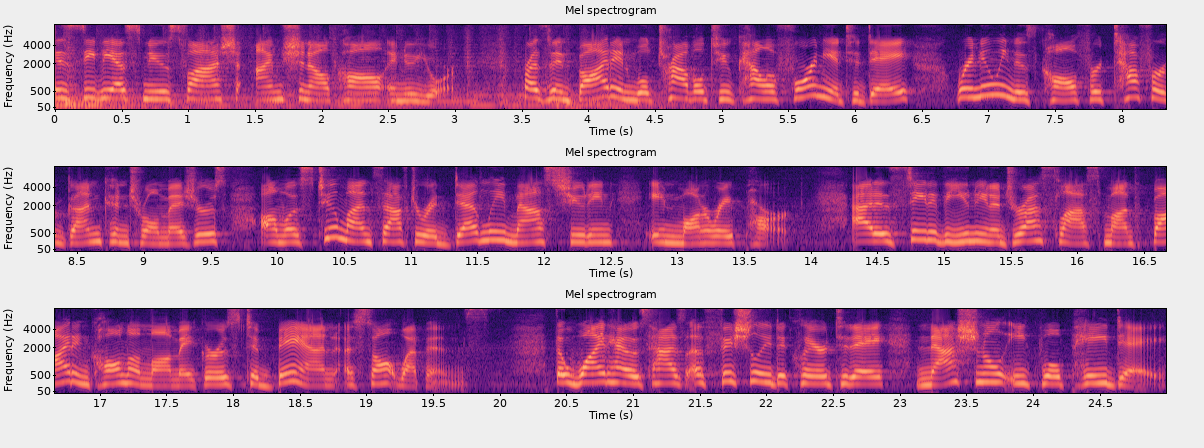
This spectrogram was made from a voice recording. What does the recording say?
is CBS News Flash. I'm Shanelle Kaul in New York. President Biden will travel to California today, renewing his call for tougher gun control measures almost two months after a deadly mass shooting in Monterey Park. At his State of the Union address last month, Biden called on lawmakers to ban assault weapons. The White House has officially declared today National Equal Pay Day.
